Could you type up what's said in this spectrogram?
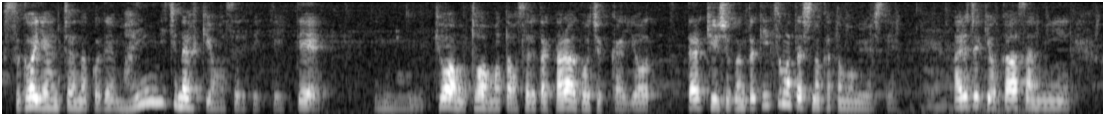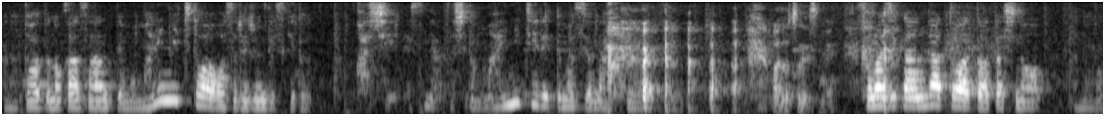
すごいやんちゃな子で毎日ナフキンを忘れていっていて、うん、今日はもうとはまた忘れたから50回よって言ったら給食の時いつも私の肩もみをしてある時お母さんに「あのとわくんのお母さんってもう毎日とは忘れるんですけどおかしいですね。私が毎日入れてますよナフキン。を 」わざとですね。その時間がとわと私のあの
